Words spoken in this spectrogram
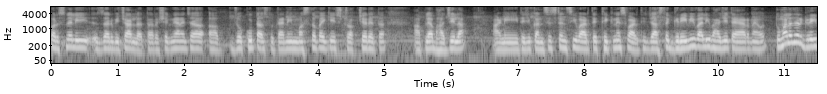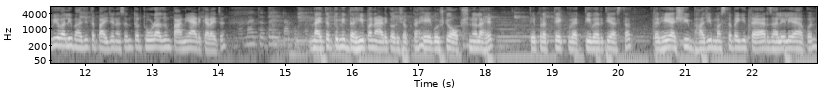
पर्सनली जर विचारलं तर शेंगदाण्याचा अ, जो कूट असतो त्याने मस्तपैकी स्ट्रक्चर येतं आपल्या भाजीला. आणि त्याची कन्सिस्टन्सी वाढते थिकनेस वाढते. जास्त ग्रेव्हीवाली भाजी तयार नाही होत. तुम्हाला जर ग्रेव्हीवाली भाजी तर पाहिजे नसेल तर थोडं अजून पाणी ॲड करायचं. नाहीतर तुम्ही दही पण ॲड करू शकता. हे गोष्टी ऑप्शनल आहेत. ते प्रत्येक व्यक्तीवरती असतात. तर हे अशी भाजी मस्तपैकी तयार झालेली आहे आपण.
